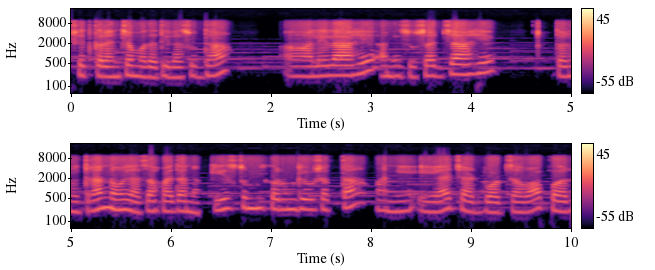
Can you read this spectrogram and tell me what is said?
शेतकऱ्यांच्या मदतीला सुद्धा आलेला आहे आणि सुसज्ज आहे. तर मित्रांनो याचा फायदा नक्कीच तुम्ही करून घेऊ शकता आणि ए आय चॅटबॉटचा वापर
